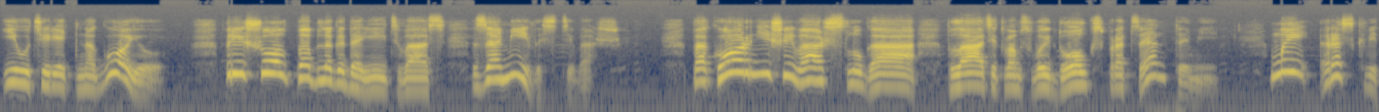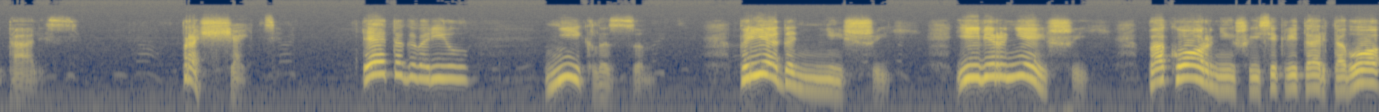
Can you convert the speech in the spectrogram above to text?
и утереть ногою, пришел поблагодарить вас за милости ваши. Покорнейший ваш слуга платит вам свой долг с процентами. Мы расквитались. Прощайте. Это говорил Никлассон, преданнейший и вернейший, покорнейший секретарь того,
